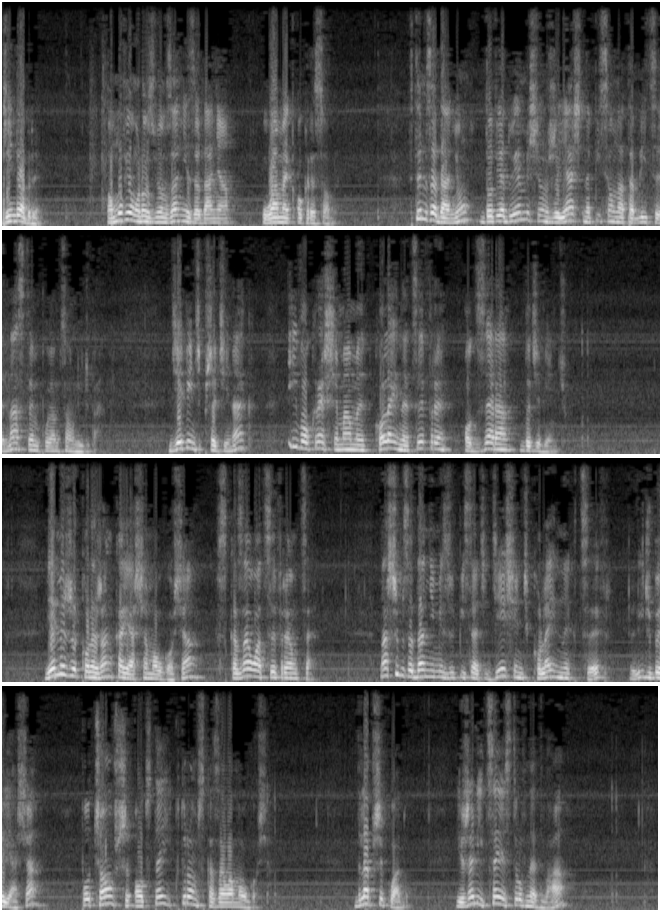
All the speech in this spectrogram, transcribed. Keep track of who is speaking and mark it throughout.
Speaker 1: Dzień dobry. Omówię rozwiązanie zadania ułamek okresowy. W tym zadaniu dowiadujemy się, że Jaś napisał na tablicy następującą liczbę. 9 przecinek i w okresie mamy kolejne cyfry od 0 do 9. Wiemy, że koleżanka Jasia Małgosia wskazała cyfrę C. Naszym zadaniem jest wypisać 10 kolejnych cyfr liczby Jasia, począwszy od tej, którą wskazała Małgosia. Dla przykładu, jeżeli c jest równe 2,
